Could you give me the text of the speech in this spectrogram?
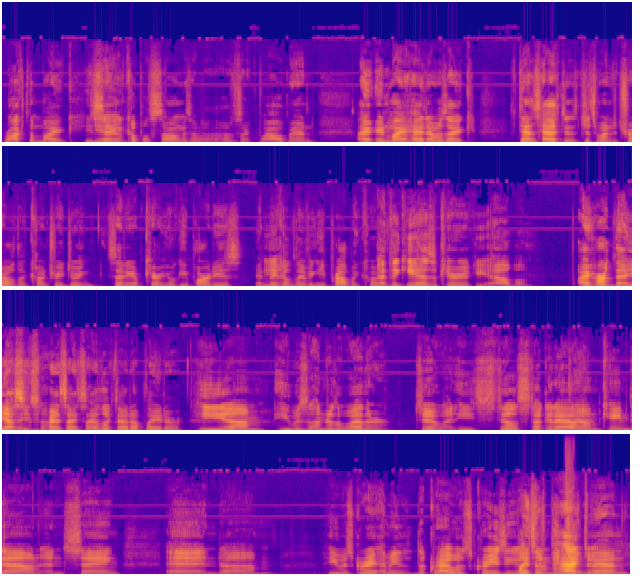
rock the mic. He sang a couple songs. I was, I was like, wow, man. I in my head, I was like. Dennis Haskins just wanted to travel the country doing setting up karaoke parties and make a living. He probably could. I think he has a karaoke album. I heard that. Yes, think he so. I, I looked that up later. He um he was under the weather too, and he still stuck it out Yeah. and came down and sang, and um he was great. I mean, the crowd was crazy. Place was packed, man.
